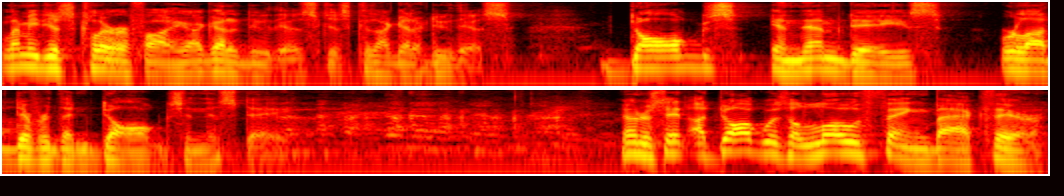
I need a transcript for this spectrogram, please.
let me just clarify. Here, I got to do this just because I got to do this. Dogs in them days were a lot different than dogs in this day. You understand? A dog was a low thing back there.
